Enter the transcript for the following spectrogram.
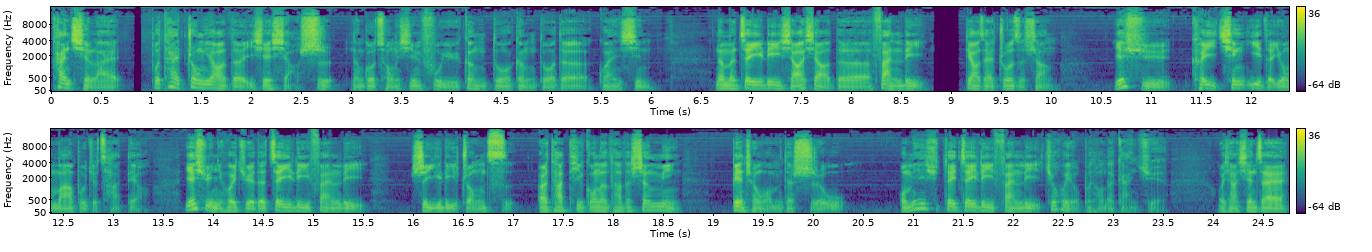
看起来。不太重要的一些小事，能够重新赋予更多更多的关心。那么这一粒小小的饭粒掉在桌子上，也许可以轻易的用抹布就擦掉。也许你会觉得这一粒饭粒是一粒种子，而它提供了它的生命，变成我们的食物。我们也许对这一粒饭粒就会有不同的感觉。我想现在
